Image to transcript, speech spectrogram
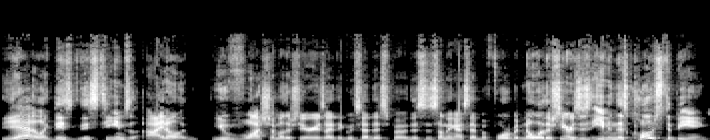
Yeah, like these these teams, I don't. You've watched some other series. I think we said this, but this is something I said before. But no other series is even this close to being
